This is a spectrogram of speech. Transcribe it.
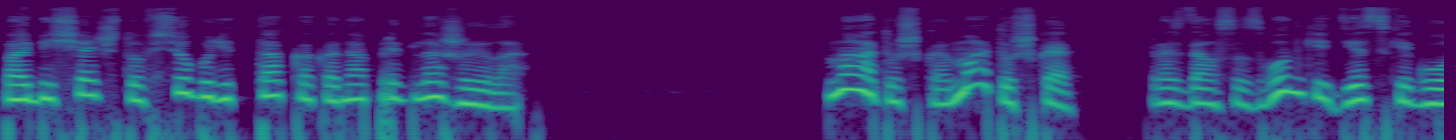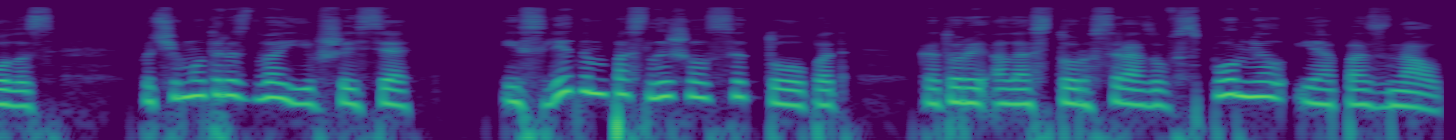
пообещать, что все будет так, как она предложила. «Матушка, матушка!» — раздался звонкий детский голос, почему-то раздвоившийся, и следом послышался топот, который Аластор сразу вспомнил и опознал.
